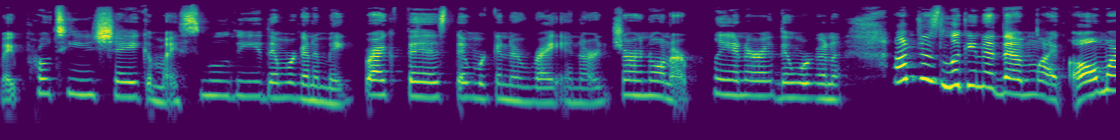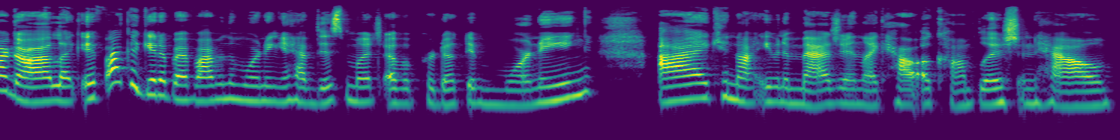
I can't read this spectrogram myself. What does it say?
my protein shake and my smoothie. Then we're gonna make breakfast. Then we're gonna write in our journal and our planner. Then we're gonna, I'm just looking at them like, oh my God, like if I could get up at five in the morning and have this much of a productive morning, I cannot even imagine like how accomplished and how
